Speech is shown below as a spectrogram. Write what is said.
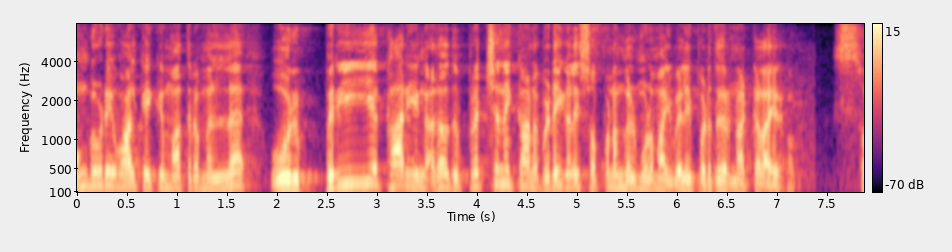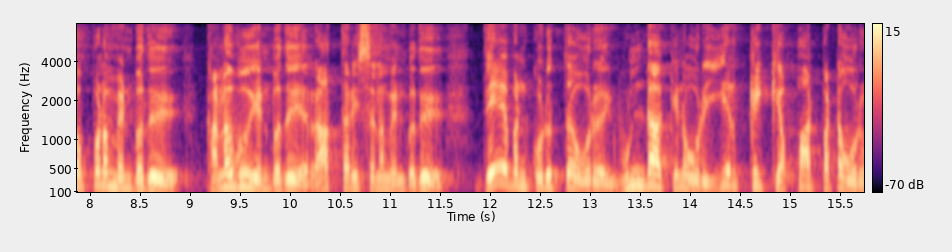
உங்களுடைய வாழ்க்கைக்கு மாத்திரமல்ல ஒரு பெரிய காரியங்கள் அதாவது பிரச்சனைக்கான விடைகளை சொப்பனங்கள் மூலமாய் வெளிப்படுத்துகிற நாட்களாக இருக்கும் சொப்பனம் என்பது கனவு என்பது ராத்தரிசனம் என்பது தேவன் கொடுத்த ஒரு உண்டாக்கின ஒரு இயற்கைக்கு அப்பாற்பட்ட ஒரு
